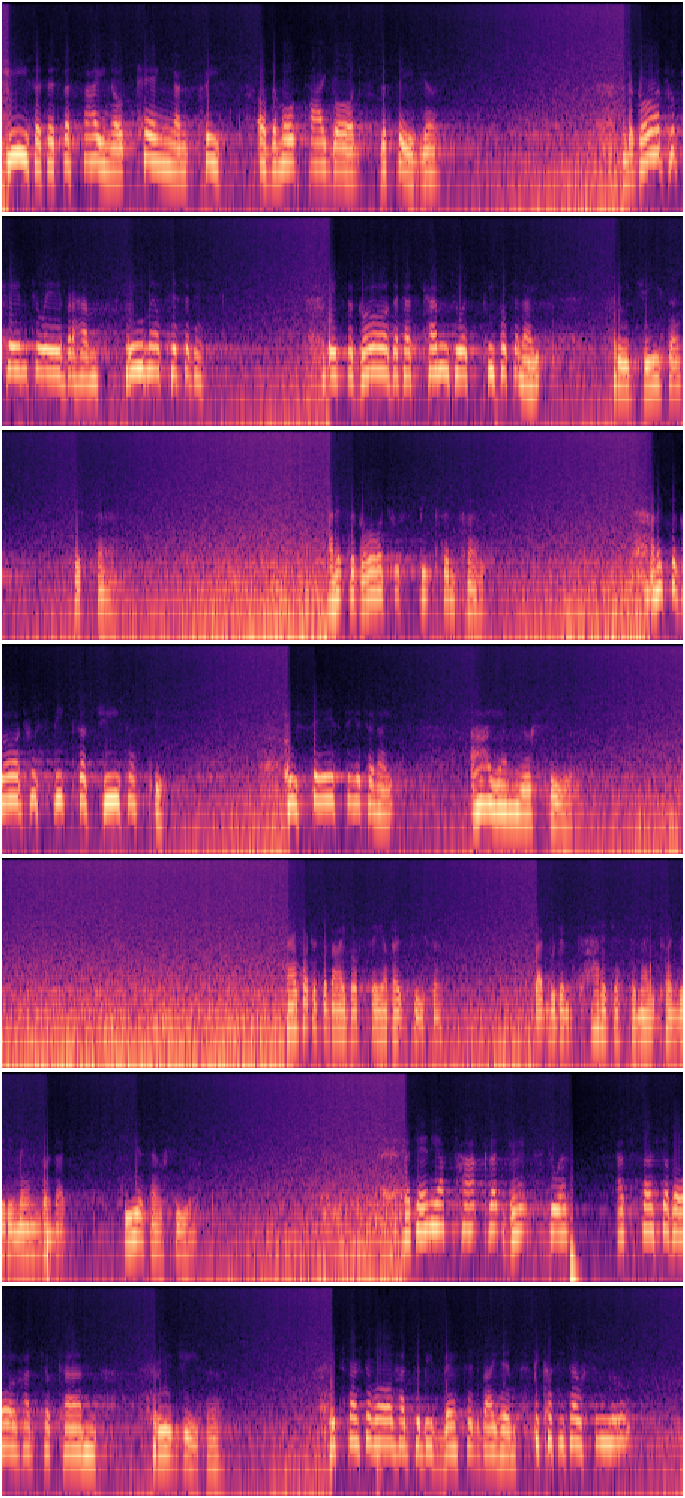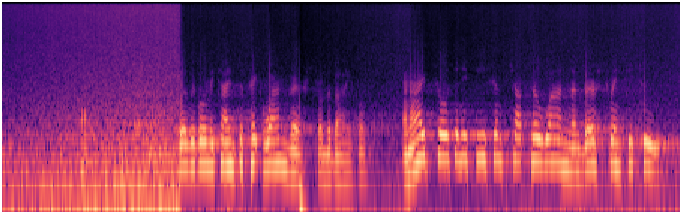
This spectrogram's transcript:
Jesus is the final king and priest of the Most High God, the Savior. The God who came to Abraham through Melchizedek is the God that has come to his people tonight through Jesus, his Son. And it's the God who speaks in Christ. And it's the God who speaks as Jesus speaks, who says to you tonight, I am your shield. Now what does the Bible say about Jesus that would encourage us tonight when we remember that he is our shield? That any attack that gets to us has first of all had to come through Jesus. It's first of all had to be vetted by him because he's our shield. Well, we've only time to pick one verse from the Bible. And I've chosen Ephesians chapter 1 and verse 22.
